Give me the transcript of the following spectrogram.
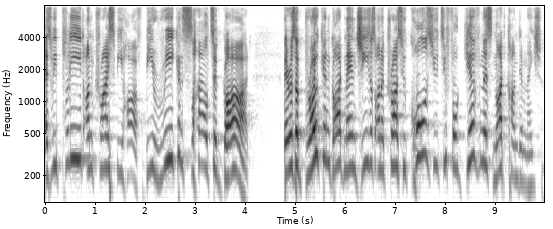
as we plead on Christ's behalf be reconciled to God. There is a broken God man, Jesus, on a cross who calls you to forgiveness, not condemnation.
